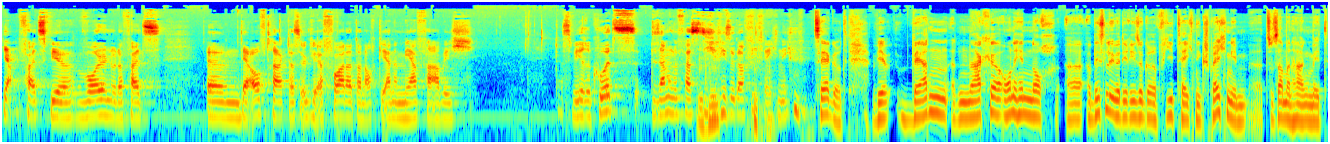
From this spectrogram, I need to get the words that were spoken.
ja, falls wir wollen oder falls ähm, der Auftrag das irgendwie erfordert, dann auch gerne mehrfarbig das wäre kurz zusammengefasst die mhm. Risographietechnik. Sehr gut. Wir werden nachher ohnehin noch äh, ein bisschen über die Risographietechnik sprechen im äh, Zusammenhang mit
